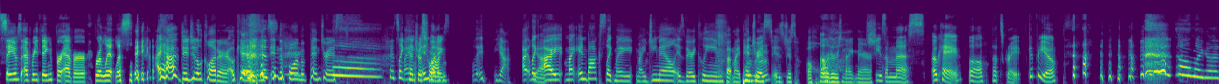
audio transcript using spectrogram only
saves everything forever relentlessly I have digital clutter, okay, but it's in the form of Pinterest. it's like My pinterest inbox- hoarding It, yeah. I like Yeah. I my inbox like my my Gmail is very clean, but my mm-hmm. Pinterest is just a hoarder's nightmare. she's a mess okay well that's great good for you oh my god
